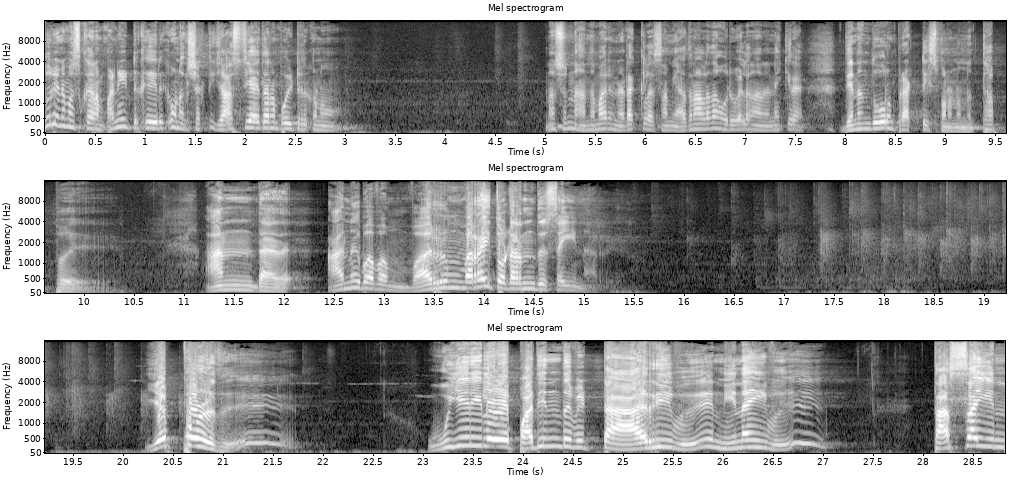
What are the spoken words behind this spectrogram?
சூரிய நமஸ்காரம் பண்ணிகிட்டு இருக்க இருக்க உனக்கு சக்தி ஜாஸ்தியாக தானே போயிட்டு இருக்கணும்? நான் சொன்னேன் அந்த மாதிரி நடக்கலை சாமி. அதனால தான் ஒருவேளை நான் நினைக்கிறேன் தினந்தோறும் ப்ராக்டிஸ் பண்ணணும்னு தப்பு. அந்த அனுபவம் வரும் வரை தொடர்ந்து செய்யினார். எப்பொழுது உயிரிலே பதிந்துவிட்ட அறிவு நினைவு தசையின்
